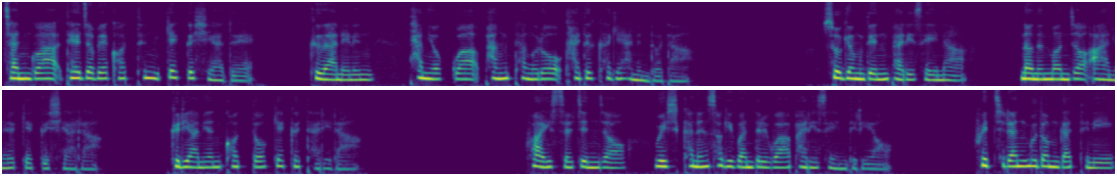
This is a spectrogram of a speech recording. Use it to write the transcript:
잔과 대접의 겉은 깨끗이 하되 그 안에는 탐욕과 방탕으로 가득하게 하는도다. 소경된 바리새이나 너는 먼저 안을 깨끗이 하라. 그리하면 겉도 깨끗하리라. 화 있을진저 외식하는 서기관들과 바리새인들이여 회칠한 무덤 같으니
